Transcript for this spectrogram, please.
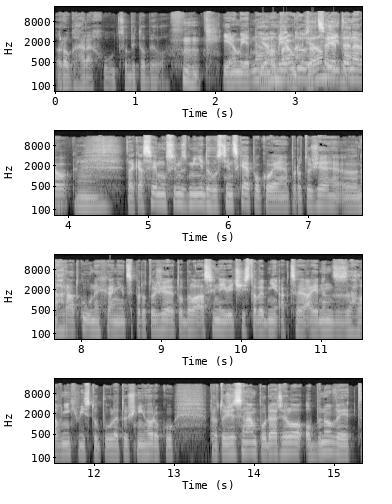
rok harachů, co by to bylo? Hmm, jenom jedna, jenom opravdu jedna, za celý jedna. ten rok. Hmm. Tak asi musím zmínit hostinské pokoje, protože eh, na Hrádku u Nechanic, protože to byla asi největší stavební akce a jeden z hlavních výstupů letošního roku, protože se nám podařilo obnovit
